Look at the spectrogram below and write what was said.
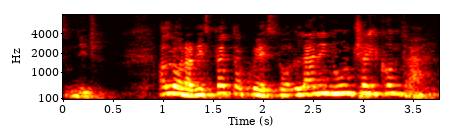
non dice. Allora, rispetto a questo, la rinuncia è il contrario.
